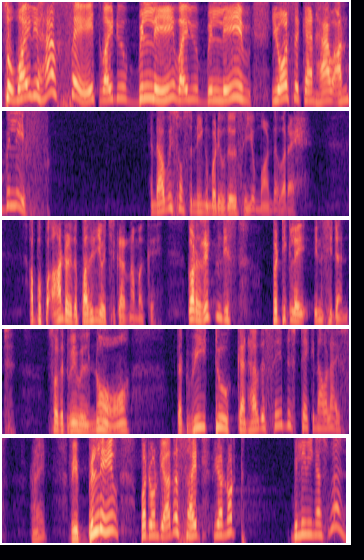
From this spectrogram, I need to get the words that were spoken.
So while you have faith, while you believe, while you believe, you also can have unbelief. And அவிசுவாசம் நீங்கும்படி உதவி செய்யும் ஆண்டவரே அப்போ ஆண்டவர் இதை பதிஞ்சு வச்சிருக்காரு நமக்கு God has written this particular incident so that we will know that we too can have the same mistake in our lives, right? We believe, but on the other side, we are not believing as well.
